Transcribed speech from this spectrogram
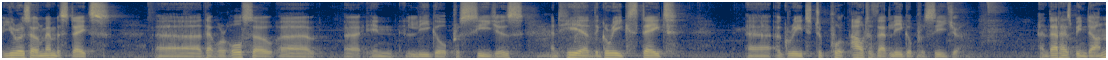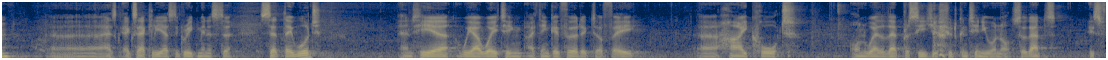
Eurozone member states uh, that were also uh, in legal procedures. And here the Greek state uh, agreed to pull out of that legal procedure. And that has been done, uh, as, exactly as the Greek minister said they would. And here we are waiting, I think, a verdict of a uh, high court on whether that procedure should continue or not. So that is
